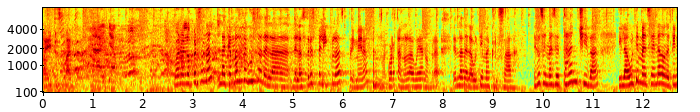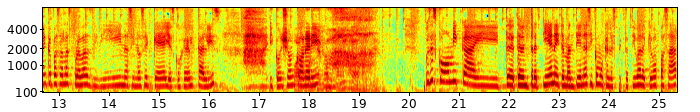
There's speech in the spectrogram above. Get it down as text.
Ahí te espanta. Ay, ya, güey. Bueno, en lo personal, la que más me gusta de, la, de las tres películas primeras, la cuarta no la voy a nombrar, es la de la última cruzada. Esa se me hace tan chida. Y la última escena donde tienen que pasar las pruebas divinas y no sé qué, y escoger el cáliz. Ah, y con Sean ¿Por- Connery. por qué? ¿Por qué? Pues es cómica y te, te entretiene y te mantiene así como que la expectativa de qué va a pasar.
